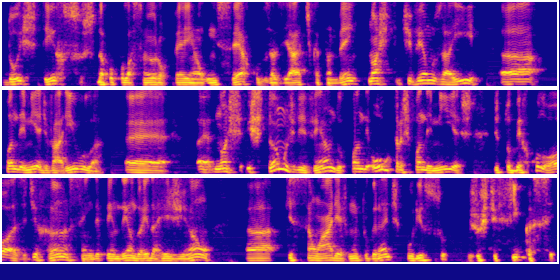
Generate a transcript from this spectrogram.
dois terços da população europeia em alguns séculos, asiática também. Nós tivemos aí a pandemia de varíola, é, é, nós estamos vivendo pande outras pandemias de tuberculose, de Hansen, dependendo aí da região, uh, que são áreas muito grandes, por isso justifica-se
